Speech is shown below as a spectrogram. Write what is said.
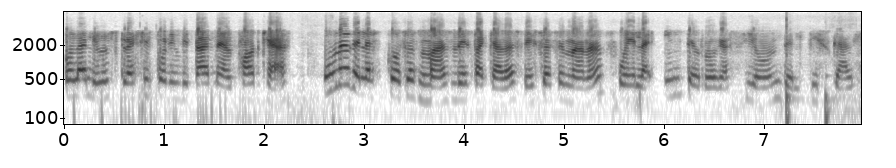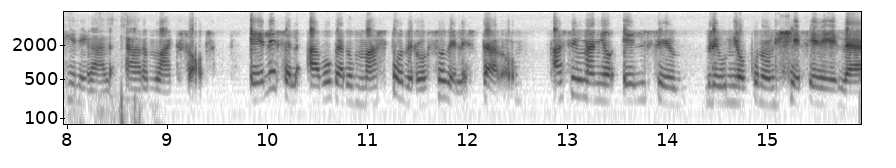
Hola Luz, gracias por invitarme al podcast. Una de las cosas más destacadas de esta semana fue la interrogación del fiscal general Adam Laxalt. Él es el abogado más poderoso del Estado. Hace un año él se reunió con un jefe de la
